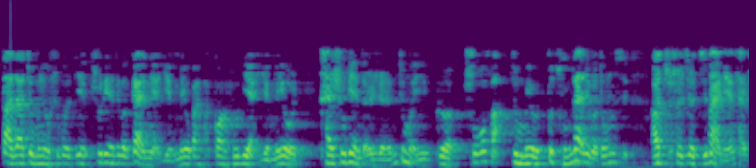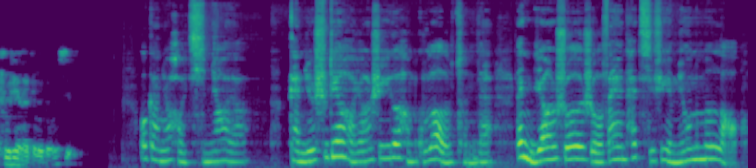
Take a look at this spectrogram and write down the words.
大家就没有书过店书店这个概念，也没有办法逛书店，也没有开书店的人这么一个说法，就没有不存在这个东西，而只是这几百年才出现的这个东西。我感觉好奇妙呀，感觉书店好像是一个很古老的存在，但你这样说的时候，发现它其实也没有那么老，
